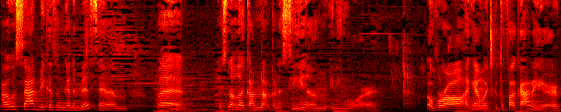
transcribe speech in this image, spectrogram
I was sad because I'm gonna miss him, but it's not like I'm not gonna see him anymore. Overall, I can't wait to get the fuck out of here.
